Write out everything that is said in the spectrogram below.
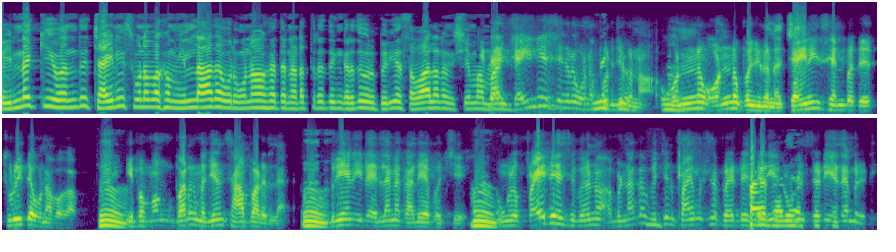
இன்னைக்கு வந்து சைனீஸ் உணவகம் இல்லாத ஒரு உணவகத்தை நடத்துறதுங்கிறது ஒரு பெரிய சவாலான விஷயமா மாறி சைனீஸ்ங்கிற ஒண்ணு புரிஞ்சுக்கணும். ஒண்ணு ஒண்ணு புரிஞ்சுக்கணும். சைனீஸ் என்பது துரித உணவகம். இப்ப பாருங்க மதியானம் சாப்பாடு இல்ல. பிரியாணில எல்லாமே காலியா போச்சு. உங்களுக்கு ஃப்ரைட் ரைஸ் வேணும் அப்படின்னாக்கா within five minutes fried rice ready rice. Noodles ready எல்லாமே ரெடி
